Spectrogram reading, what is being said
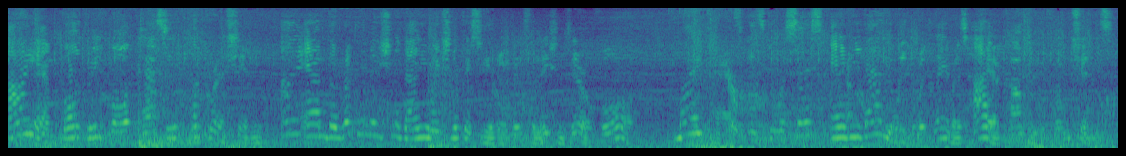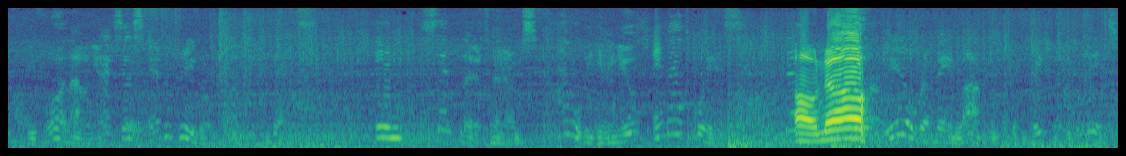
I am 434 Passive Aggression. I am the Reclamation Evaluation Officiator of Installation 04. My task is to assess and evaluate the Reclaimer's higher cognitive functions before allowing access and retrieval of the index. In simpler terms, I will be giving you a math quiz. Oh no! will remain locked until the completion of this quiz,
